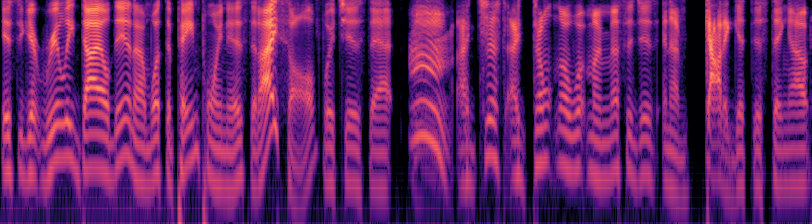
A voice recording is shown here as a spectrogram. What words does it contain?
is to get really dialed in on what the pain point is that I solve, which is that mm, I just I don't know what my message is and I've got to get this thing out.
